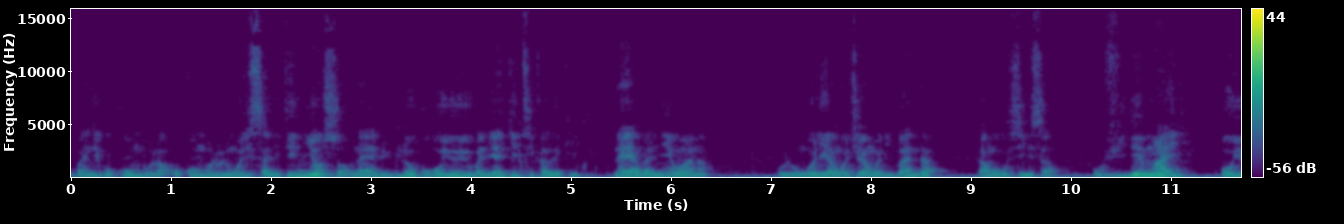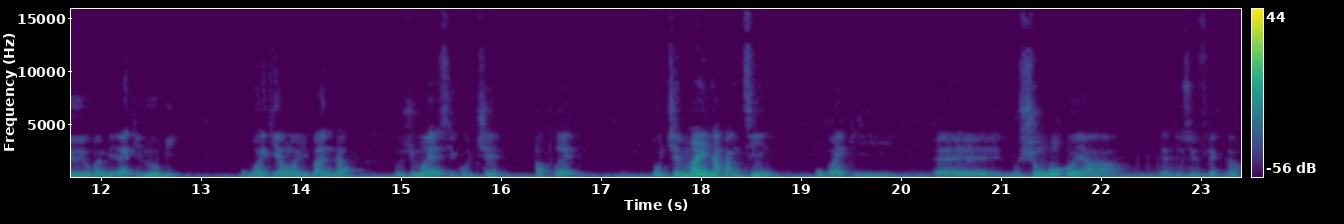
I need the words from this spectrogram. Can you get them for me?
Obandi kokombola. Okomboli olongoli salite nyonso na ya biloko oyo oyo baliaki etikalaki na ya banie wana. Olongoli yango tia yango libanda ntango kosilisa ovide mai oyo oyo bamelaki lobi obwaki yango libanda ozwi mai ya sika otie après otie mai na kantine. Obwaki eh, bouchon moko ya, ya désinfectant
